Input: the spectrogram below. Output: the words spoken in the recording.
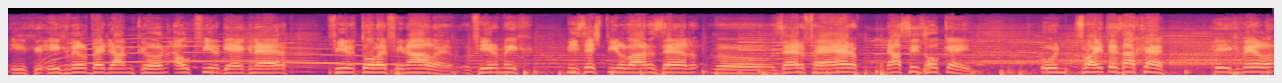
Ich, ich will bedanken auch für Gegner, für tolle Finale. Für mich dieses Spiel war sehr, äh, sehr fair. Das ist okay. Und zweite Sache, ich will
